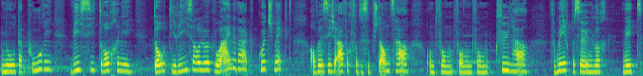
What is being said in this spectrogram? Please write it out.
nur den pure, weisse, trockene, tote Reis anschaue, wo einen Weg gut schmeckt, aber es ist einfach von der Substanz her und vom, vom, vom Gefühl her für mich persönlich nicht,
